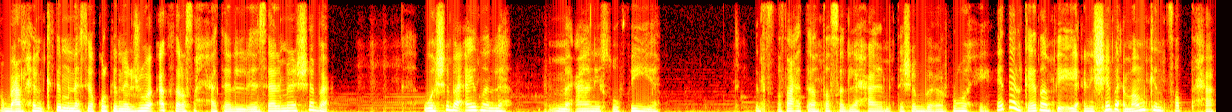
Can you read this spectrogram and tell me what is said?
بعض الأحيان كثير من الناس يقول أن الجوع أكثر صحة للإنسان من الشبع. والشبع أيضا له معاني صوفية. استطعت أن تصل لحالة من التشبع الروحي. كذلك أيضا في يعني الشبع ما ممكن تسطحه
